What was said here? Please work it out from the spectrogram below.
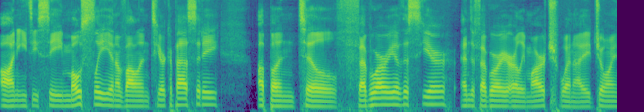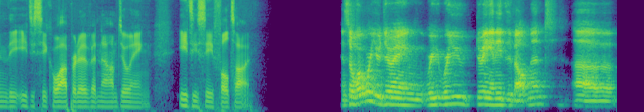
on ETC mostly in a volunteer capacity up until February of this year, end of February, early March, when I joined the ETC cooperative, and now I'm doing ETC full time. And so, what were you doing? Were you, were you doing any development uh,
